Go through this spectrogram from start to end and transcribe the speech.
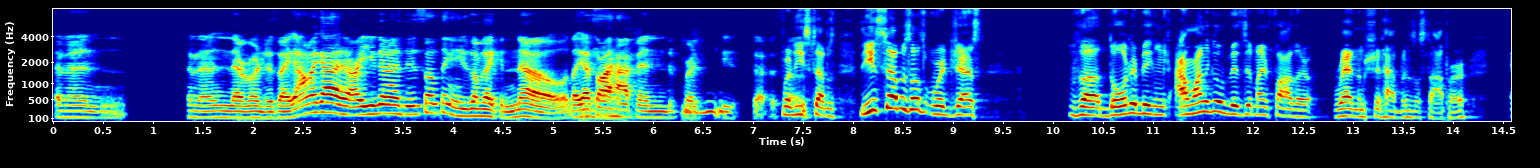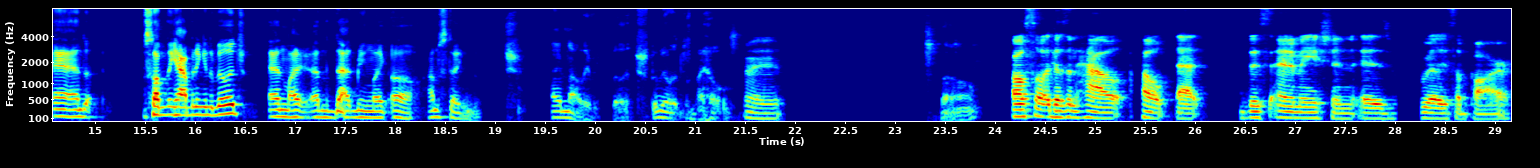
And then and then everyone's just like, Oh my god, are you gonna do something? And he's gonna be like, No. Like that's all happened for mm-hmm. these two episodes. For these two episodes, these two episodes were just the daughter being like, I want to go visit my father. Random shit happens to stop her, and something happening in the village, and my and the dad being like, "Oh, I'm staying in the village. I'm not leaving the village. The village is my home." Right. So Also it doesn't help help that this animation is really subpar.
